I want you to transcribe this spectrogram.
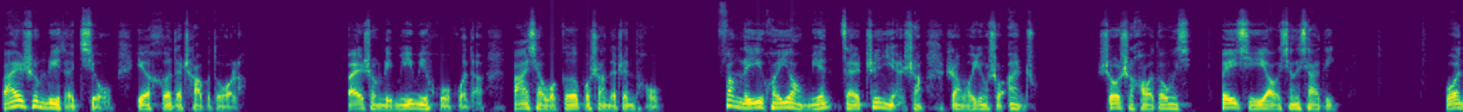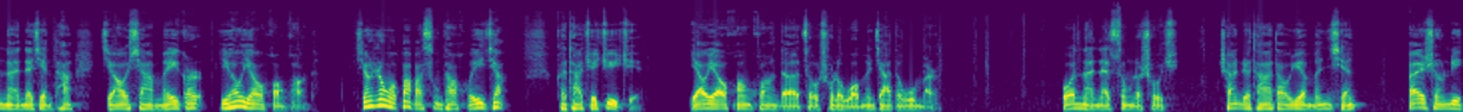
白胜利的酒也喝得差不多了。白胜利迷迷糊糊的拔下我胳膊上的针头，放了一块药棉在针眼上，让我用手按住，收拾好东西，背起药箱下地。我奶奶见他脚下没根摇摇晃晃的，想让我爸爸送他回家，可他却拒绝。摇摇晃晃的走出了我们家的屋门，我奶奶送了出去，搀着他到院门前。白胜利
